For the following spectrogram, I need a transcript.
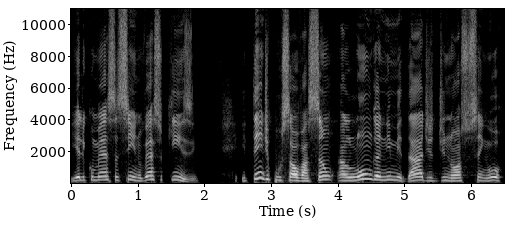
E ele começa assim, no verso 15: E tende por salvação a longanimidade de nosso Senhor,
